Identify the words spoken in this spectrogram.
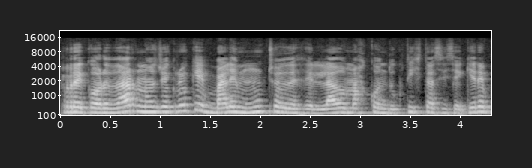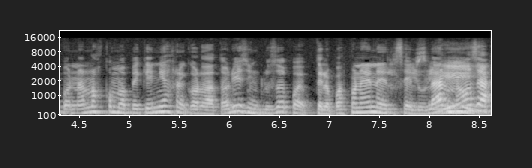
recordarnos, yo creo que vale mucho desde el lado más conductista, si se quiere ponernos como pequeños recordatorios, incluso pues, te lo puedes poner en el celular, ¿no? O sea,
